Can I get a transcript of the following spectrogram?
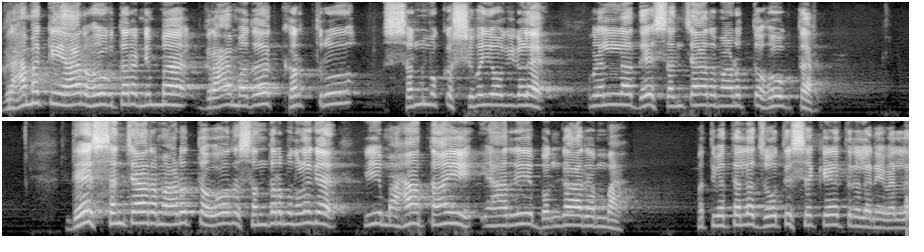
ಗ್ರಾಮಕ್ಕೆ ಯಾರು ಹೋಗ್ತಾರೆ? ನಿಮ್ಮ ಗ್ರಾಮದ ಕರ್ತೃ, ಸನ್ಮುಖ ಶಿವಯೋಗಿಗಳೇ. ಇವರೆಲ್ಲ ದೇಶ ಸಂಚಾರ ಮಾಡುತ್ತಾ ಹೋಗ್ತಾರೆ. ದೇಶ ಸಂಚಾರ ಮಾಡುತ್ತಾ ಹೋದ ಸಂದರ್ಭದೊಳಗೆ ಈ ಮಹಾತಾಯಿ ಯಾರೀ? ಬಂಗಾರಮ್ಮ. ಮತ್ತು ಇವತ್ತೆಲ್ಲ ಜ್ಯೋತಿಷ್ಯ ಕೇಳ್ತಿರಲ್ಲ ನೀವೆಲ್ಲ.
